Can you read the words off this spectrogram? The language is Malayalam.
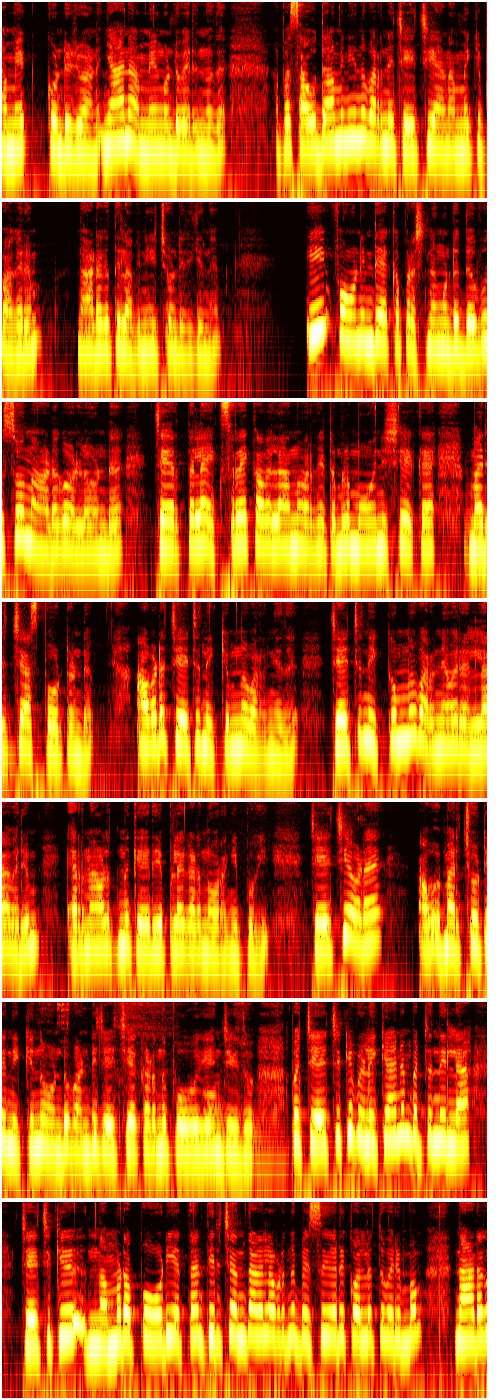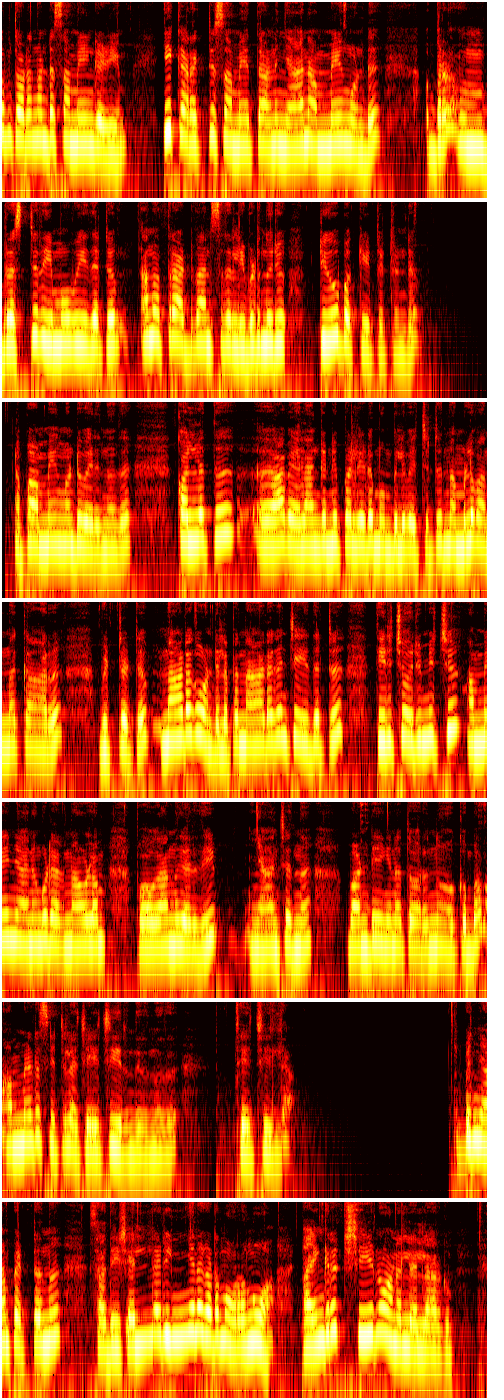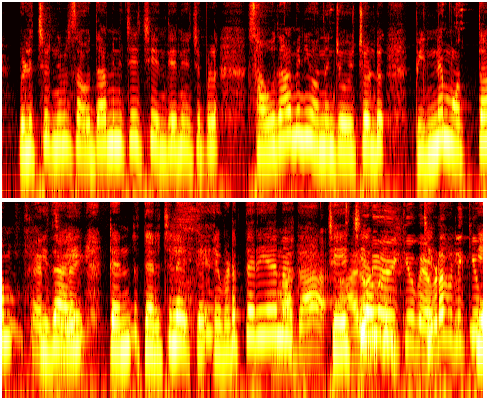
അമ്മയെ കൊണ്ടുവരുവാണ്. ഞാൻ അമ്മയും കൊണ്ട് വരുന്നത്. അപ്പോൾ സൗദാമിനി എന്ന് പറഞ്ഞ ചേച്ചിയാണ് അമ്മയ്ക്ക് പകരം നാടകത്തിൽ അഭിനയിച്ചുകൊണ്ടിരിക്കുന്നത്. ഈ ഫോണിന്റെയൊക്കെ പ്രശ്നം കൊണ്ട് ദിവസവും നാടകം ഉള്ളതുകൊണ്ട് ചേർത്തല എക്സ്റേ കവല എന്ന് പറഞ്ഞിട്ട് നമ്മൾ മോനിഷയൊക്കെ മരിച്ച ആ സ്പോട്ടുണ്ട് അവിടെ ചേച്ചി നിൽക്കും എന്ന് പറഞ്ഞത്. ചേച്ചി നിൽക്കും എന്ന് പറഞ്ഞവരെല്ലാവരും എറണാകുളത്ത് നിന്ന് കയറിയപ്പോഴേ കിടന്ന് ഉറങ്ങിപ്പോയി. ചേച്ചി അവിടെ അവ മരിച്ചോട്ടി നിൽക്കുന്നതുകൊണ്ട് വണ്ടി ചേച്ചിയെ കടന്നു പോവുകയും ചെയ്തു. അപ്പോൾ ചേച്ചിക്ക് വിളിക്കാനും പറ്റുന്നില്ല. ചേച്ചിക്ക് നമ്മുടെ ഒപ്പം ഓടിയെത്താൻ തിരിച്ചെന്താണെങ്കിലും അവിടുന്ന് ബസ് കയറി കൊല്ലത്ത് വരുമ്പം നാടകം തുടങ്ങേണ്ട സമയം കഴിയും. ഈ കറക്റ്റ് സമയത്താണ് ഞാൻ അമ്മയും കൊണ്ട് ബ്രസ്റ്റ് റിമൂവ് ചെയ്തിട്ട് അന്ന് അത്ര അഡ്വാൻസ്ഡ് അല്ല. ഇവിടുന്ന് ഒരു ട്യൂബൊക്കെ ഇട്ടിട്ടുണ്ട്. അപ്പോൾ അമ്മയും കൊണ്ട് വരുന്നത്. കൊല്ലത്ത് ആ വേലാങ്കണ്ണി പള്ളിയുടെ മുമ്പിൽ വെച്ചിട്ട് നമ്മൾ വന്ന കാറ് വിട്ടിട്ട് നാടകം ഉണ്ടല്ലോ അപ്പോൾ നാടകം ചെയ്തിട്ട് തിരിച്ചൊരുമിച്ച് അമ്മയും ഞാനും കൂടെ എറണാകുളം പോകാമെന്ന് കരുതി ഞാൻ ചെന്ന് വണ്ടി ഇങ്ങനെ തുറന്ന് നോക്കുമ്പോൾ അമ്മയുടെ സീറ്റിലാണ് ചേച്ചി ഇരുന്നിരുന്നത്. ചേച്ചിയില്ല അപ്പം ഞാൻ പെട്ടെന്ന് സതീഷ് എല്ലാവരും ഇങ്ങനെ കിടന്ന് ഉറങ്ങുക ഭയങ്കര ക്ഷീണമാണല്ലോ എല്ലാവർക്കും. വിളിച്ചു ഞാൻ സൗദാമിനി ചേച്ചി എന്തെന്ന് ചോദിച്ചപ്പോൾ സൗദാമിനി ഒന്നും ചോദിച്ചോണ്ട് പിന്നെ മൊത്തം ഇതായി. തെരച്ചിലായി. എവിടെ തെരയാനാ? ചേച്ചി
